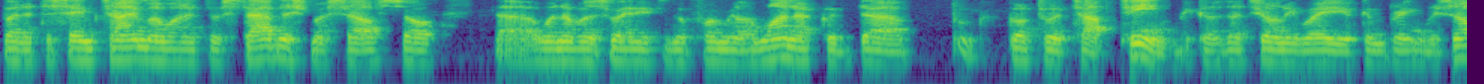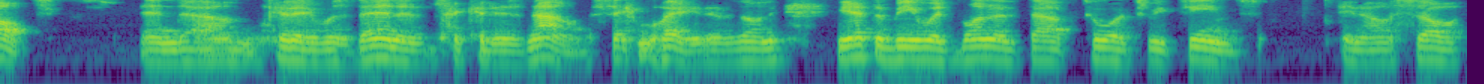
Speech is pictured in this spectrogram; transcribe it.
but at the same time I wanted to establish myself. So uh, when I was ready to do Formula One, I could uh, go to a top team because that's the only way you can bring results. And um, it was then and like it is now, the same way. There was only you had to be with one of the top two or three teams, you know. So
